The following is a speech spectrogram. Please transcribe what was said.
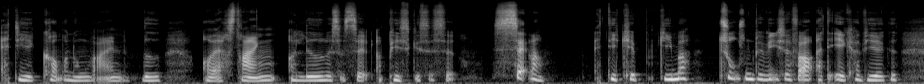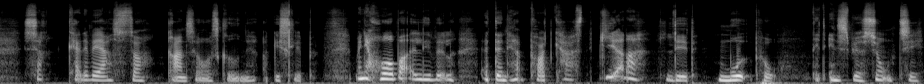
at de ikke kommer nogen vejen ved at være strenge og lede ved sig selv og piske sig selv. Selvom at de kan give mig tusind beviser for, at det ikke har virket, så kan det være så grænseoverskridende at give slip. Men jeg håber alligevel, at den her podcast giver dig lidt mod på, lidt inspiration til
